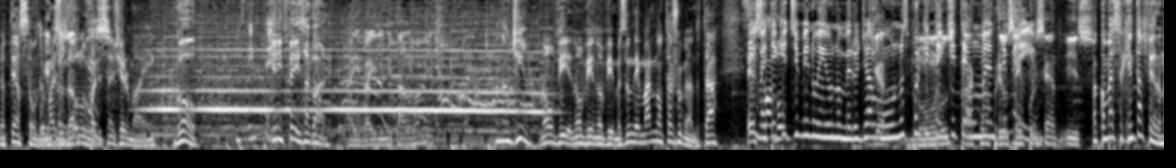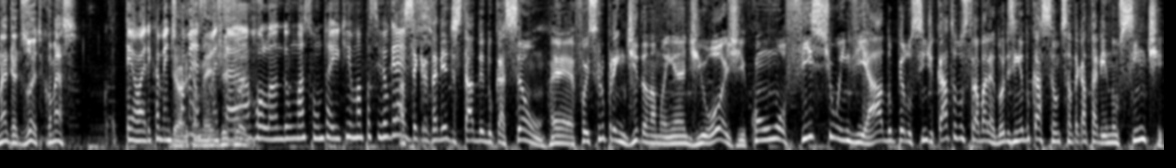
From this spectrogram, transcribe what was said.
Atenção, deu mais um gol do Paris Saint-Germain, hein? Gol. Quem fez agora? Aí vai limitar novamente. Ronaldinho? Não vi, não vi, não vi. Mas o Neymar não tá jogando, tá? Sim, é vai ter que diminuir o número de alunos, porque tem que ter um metro e meio. Isso. Mas começa quinta-feira, né? Dia 18 que começa? Teoricamente, Teoricamente começa, mas está rolando um assunto aí que é uma possível greve. A Secretaria de Estado da Educação é, foi surpreendida na manhã de hoje com um ofício enviado pelo Sindicato dos Trabalhadores em Educação de Santa Catarina, o SINT,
